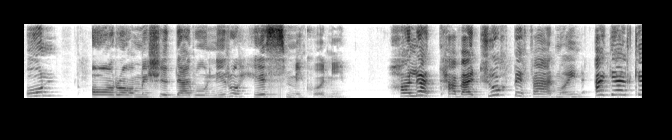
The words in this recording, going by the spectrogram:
اون آرامش درونی رو حس می‌کنیم حالا توجه بفرمایین اگر که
